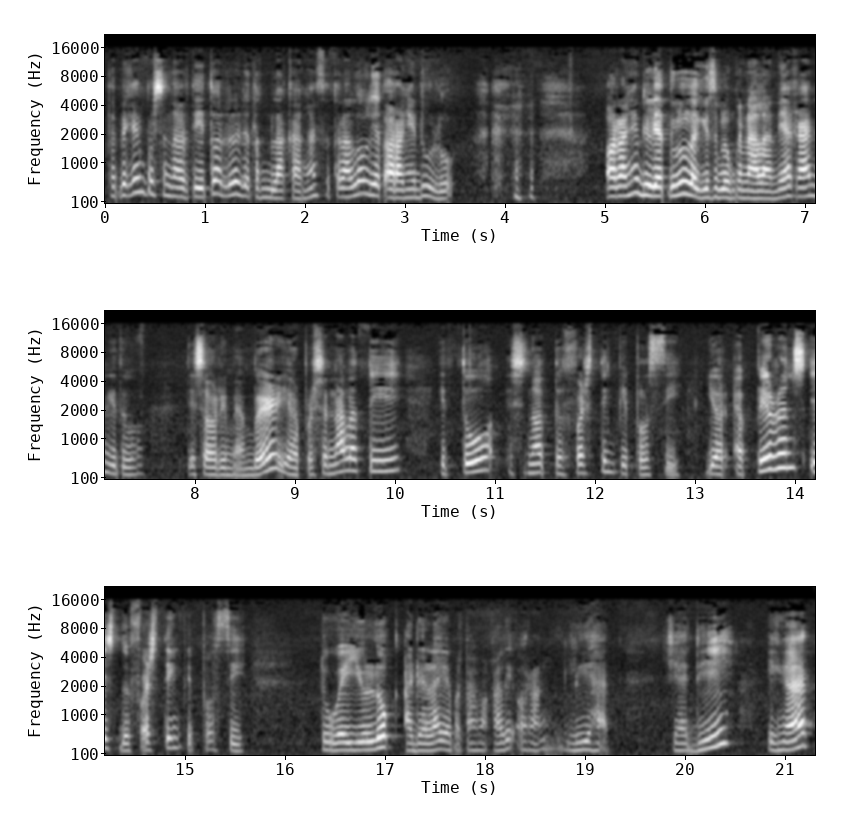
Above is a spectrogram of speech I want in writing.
tapi kan personality itu adalah datang belakangan setelah lo lihat orangnya dulu. orangnya dilihat dulu lagi sebelum kenalan ya kan gitu. So remember, your personality itu is not the first thing people see. Your appearance is the first thing people see. The way you look adalah yang pertama kali orang lihat. Jadi, ingat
